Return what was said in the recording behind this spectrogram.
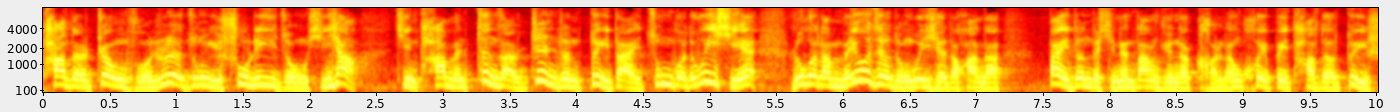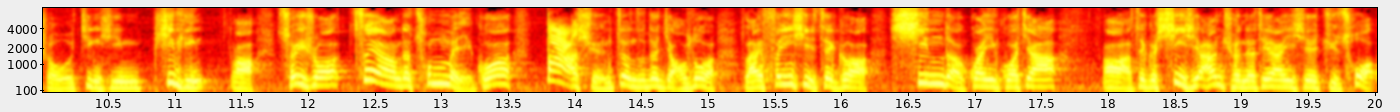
他的政府热衷于树立一种形象，即他们正在认真对待中国的威胁。如果呢没有这种威胁的话呢？拜登的行政当局呢，可能会被他的对手进行批评啊，所以说这样的从美国大选政治的角度来分析这个新的关于国家啊这个信息安全的这样一些举措，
